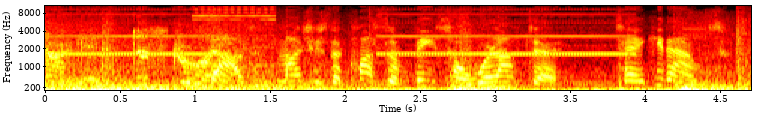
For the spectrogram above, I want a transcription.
Target destroyed. That matches the class of VTOL we're after. Take it out.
